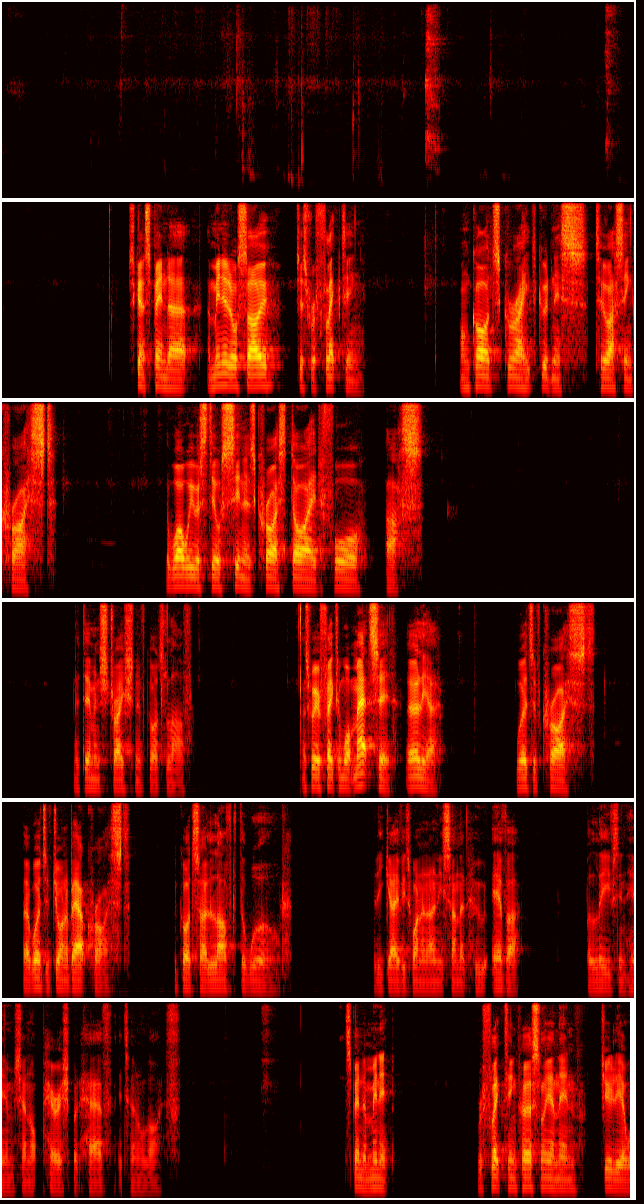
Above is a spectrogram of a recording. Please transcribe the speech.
Just going to spend a, a minute or so just reflecting on God's great goodness to us in Christ. That while we were still sinners, Christ died for us. The demonstration of God's love. As we reflect on what Matt said earlier, words of Christ, uh, words of John about Christ. For God so loved the world that he gave his one and only Son, that whoever believes in him shall not perish but have eternal life. Spend a minute reflecting personally, and then Julia will.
